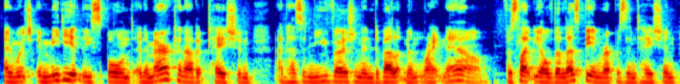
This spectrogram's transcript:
and which immediately spawned an American adaptation and has a new version in development right now. For slightly older lesbian representation,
